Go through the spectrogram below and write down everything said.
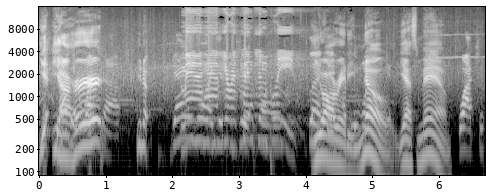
Yeah, yeah, Y'all better heard. You know, Game May I have your attention, please? You already know. Yes, ma'am. Watch it.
